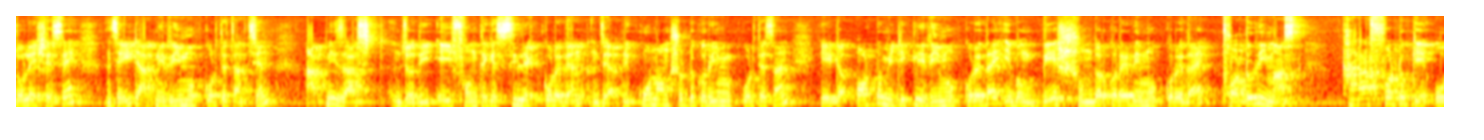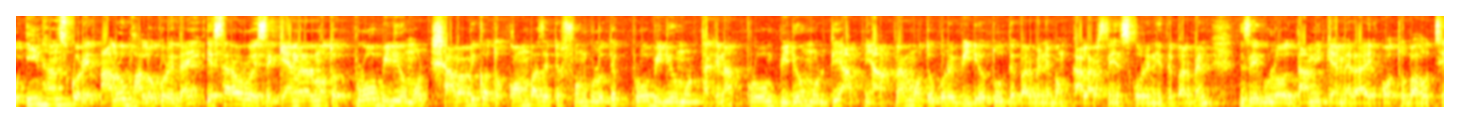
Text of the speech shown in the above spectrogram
চলে এসেছে, যেইটা আপনি রিমুভ করতে চাচ্ছেন। আপনি জাস্ট যদি এই ফোন থেকে সিলেক্ট করে দেন যে আপনি কোন অংশটুকু রিমুভ করতে চান, এটা অটোমেটিকলি রিমুভ করে দেয় এবং বেশ সুন্দর করে রিমুভ করে দেয়। ফটো রিমাস্ক খারাপ ফটোকে ও ইনহান্স করে আরও ভালো করে দেয়। এছাড়াও রয়েছে ক্যামেরার মতো প্রো ভিডিও মোড স্বাভাবিকত কম বাজেটের ফোনগুলোতে প্রো ভিডিও মোড থাকে না। প্রো ভিডিও মোড দিয়ে আপনি আপনার মতো করে ভিডিও তুলতে পারবেন এবং কালার চেঞ্জ করে নিতে পারবেন, যেগুলো দামি ক্যামেরায় অথবা হচ্ছে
